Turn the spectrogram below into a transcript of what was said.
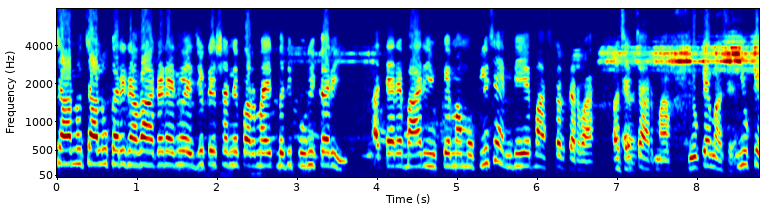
ચાનું ચાલુ કરીને હવે આગળ એનું એજ્યુકેશનની પરમાઈત બધી પૂરી કરી. અત્યારે બાર યુકે માં મોકલી છે એમબીએ માસ્ટર કરવા. એચઆરમાં યુકે માં છે? UK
